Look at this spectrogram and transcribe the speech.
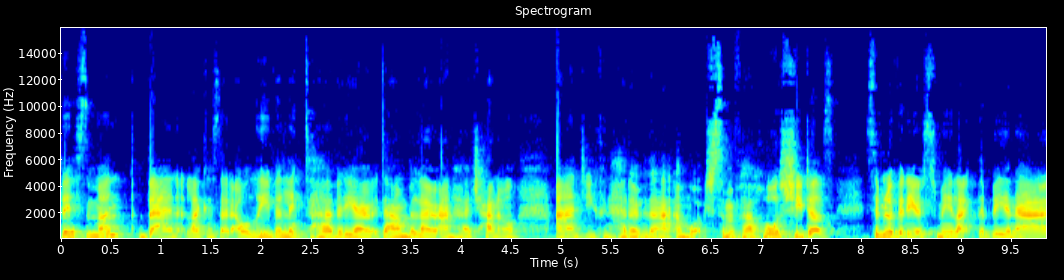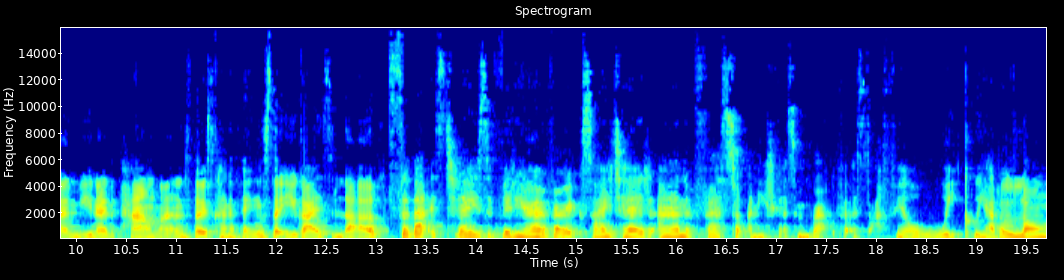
this month, then like I said, I'll leave a link to her video down below and her channel, and you can head over there and watch some of her hauls. She does similar videos to me like the B&M, you know, the Poundland, those kind of things that you guys love. So that is today's video, very excited. And first up, I need to get some breakfast. I feel weak. We had a long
